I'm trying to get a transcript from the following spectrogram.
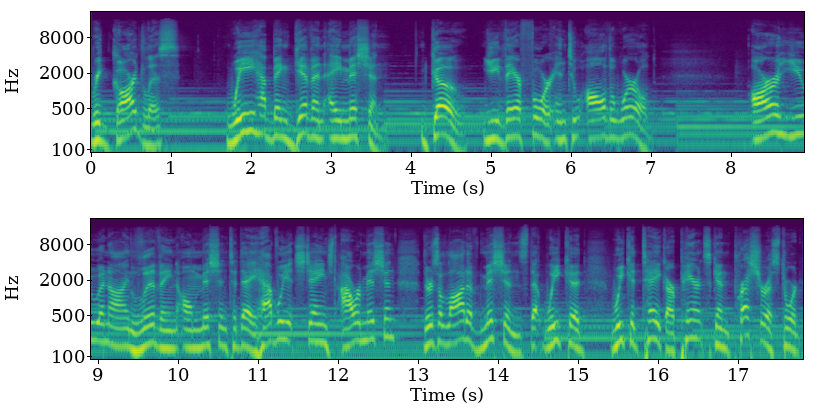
regardless, we have been given a mission. Go ye therefore into all the world. Are you and I living on mission today? Have we exchanged our mission? There's a lot of missions that we could we could take. Our parents can pressure us toward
